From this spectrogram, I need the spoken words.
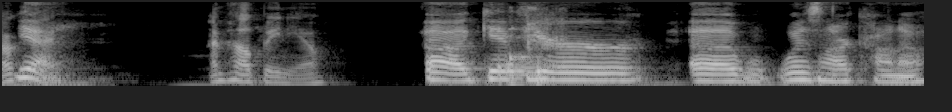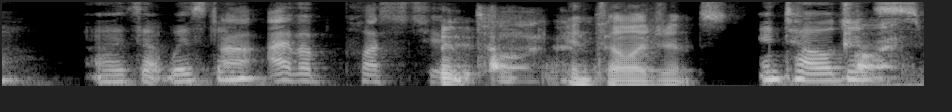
Okay. yeah. I'm helping you. Uh, give Okay. your uh, what is an Arcana? Uh, is that Wisdom? Uh, I have a plus two. intelligent. Intelligence. Intelligence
